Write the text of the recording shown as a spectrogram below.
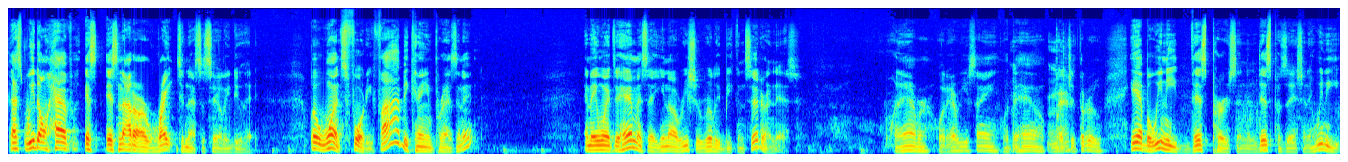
That's we don't have. It's it's not our right to necessarily do that. But once 45 became president, and they went to him and said, you know, we should really be considering this. Whatever, whatever you're saying, what the hell, Yeah. push it through. Yeah, but we need this person in this position, and we need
